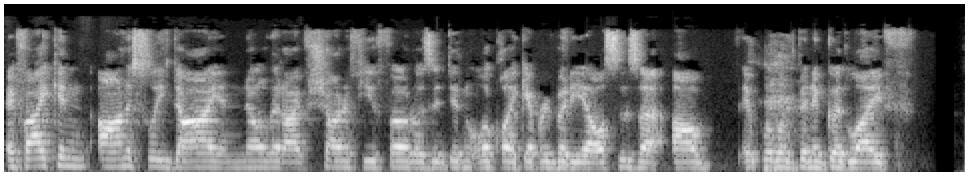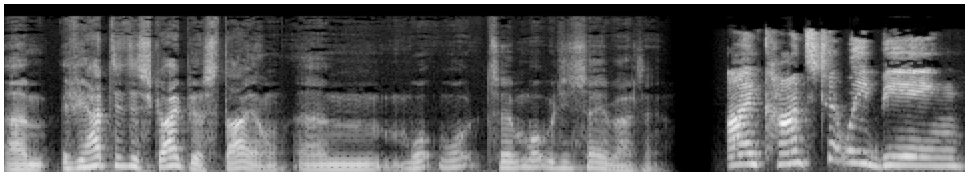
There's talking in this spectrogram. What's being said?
if I can honestly die and know that I've shot a few photos, it didn't look like everybody else's. Uh, I'll, it will have been a good life. Um, if you had to describe your style, um, what what um, what would you say about it? I'm constantly being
